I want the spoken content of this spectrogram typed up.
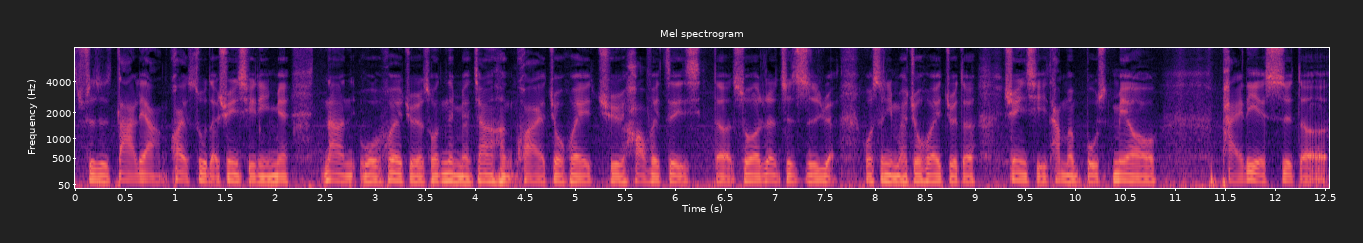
是大量快速的讯息里面，那我会觉得说，那你们这样很快就会去耗费自己的说认知资源，或是你们就会觉得讯息他们不是没有排列式的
